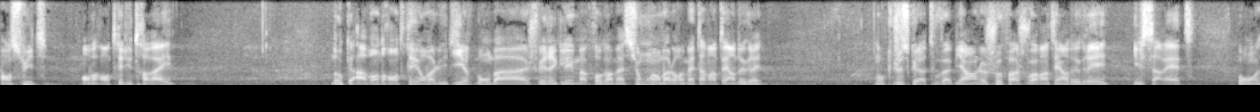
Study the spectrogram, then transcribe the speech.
Ensuite, on va rentrer du travail. Donc avant de rentrer, on va lui dire bon bah je vais régler ma programmation et on va le remettre à 21 degrés. Donc jusque là tout va bien, le chauffage voit 21 degrés, il s'arrête. Bon,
